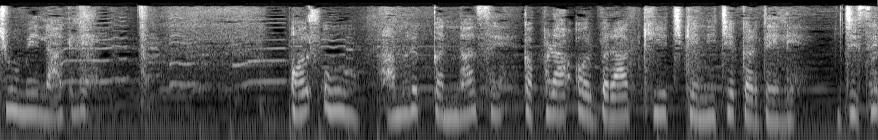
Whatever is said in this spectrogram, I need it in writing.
चूमे लागले। और वो हमरे कंधा से कपड़ा और बरा खींच के नीचे कर देले, जिसे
